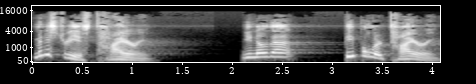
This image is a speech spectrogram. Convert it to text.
Ministry is tiring. You know that? People are tiring.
